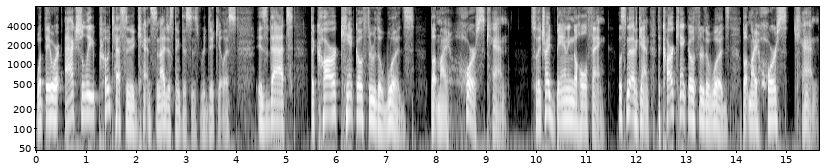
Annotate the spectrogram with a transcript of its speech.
What they were actually protesting against, and I just think this is ridiculous, is that the car can't go through the woods, but my horse can. So they tried banning the whole thing. Listen to that again. The car can't go through the woods, but my horse can.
